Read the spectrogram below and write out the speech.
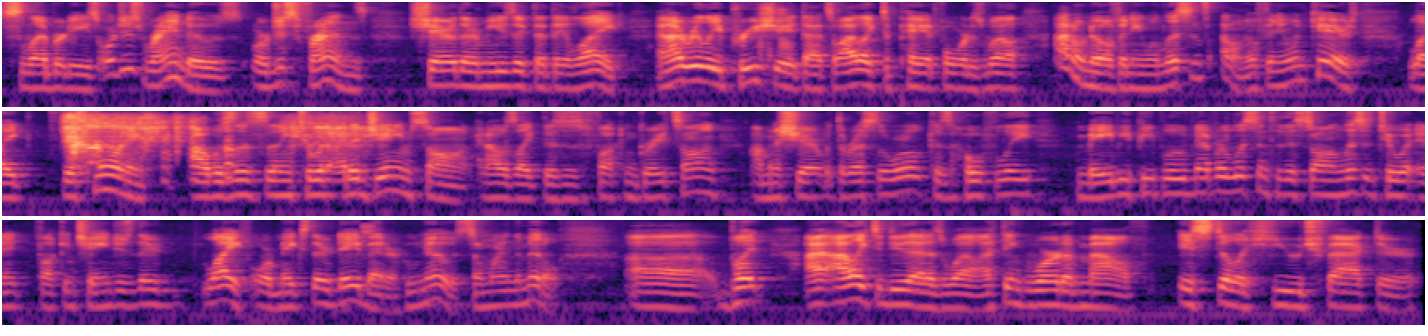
celebrities or just randos or just friends share their music that they like. And i really appreciate that so i like to pay it forward as well. I don't know if anyone listens. I don't know if anyone cares. Like this morning i was listening to an etta james song and i was like this is a fucking great song. I'm gonna share it with the rest of the world because hopefully maybe people who've never listened to this song listen to it and it fucking changes their life or makes their day better. Who knows? Somewhere in the middle. Uh, but I, I like to do that as well. I think word of mouth is still a huge factor.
